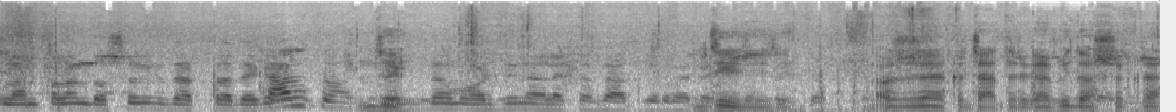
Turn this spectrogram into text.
উলান পালান দর্শকের জাতটা দেখেন একদম অরিজিনাল একটা জাত গরু ভাই জি জি জি। অরিজিনাল একটা জাতের গাভি দর্শকরা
